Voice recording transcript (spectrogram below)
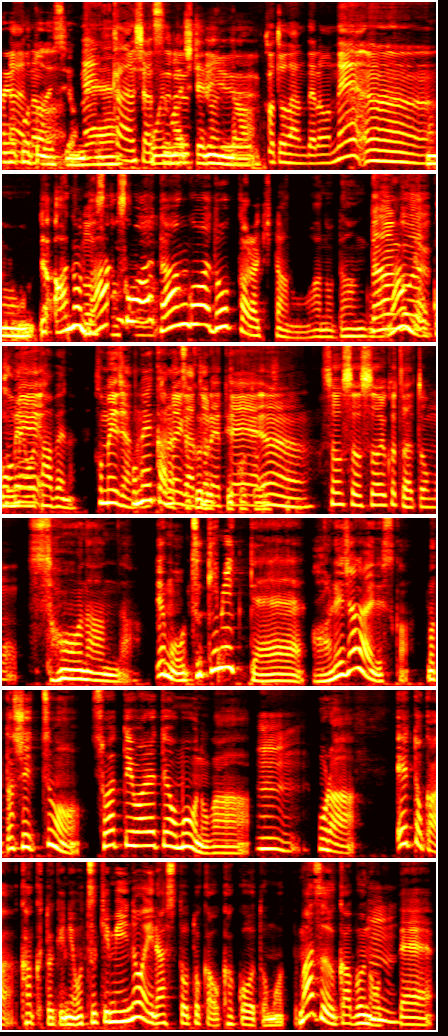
ういうことですよね。あの感謝するってていうことなんだろうね。うん。うん、であの団そうそうそう子は、団子はどっから来たの？あの団子は。団子はなんでお米を米食べない？米じゃない米からが作る取れて、ってことですうかん。そうそう、そういうことだと思う。そうなんだ。でも、お月見って、あれじゃないですか。私いつも、そうやって言われて思うのが、うん。ほら、絵とか描くときにお月見のイラストとかを描こうと思って、まず浮かぶのって、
